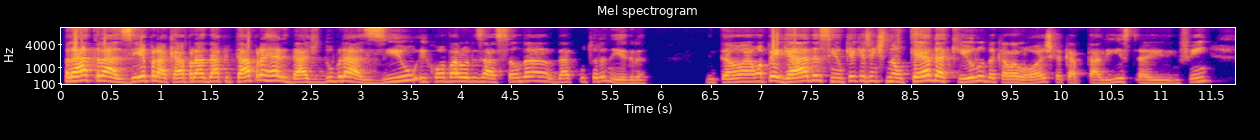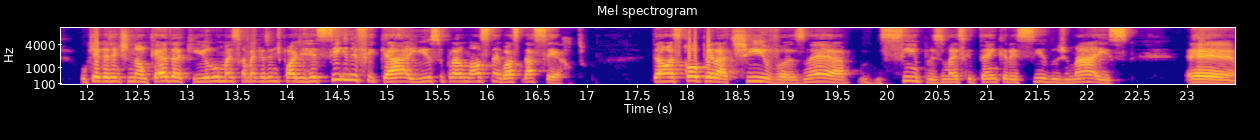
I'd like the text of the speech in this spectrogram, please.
para trazer para cá, para adaptar para a realidade do Brasil e com a valorização da, da cultura negra. Então, é uma pegada assim: o que, que a gente não quer daquilo, daquela lógica capitalista, e, enfim, o que, que a gente não quer daquilo, mas como é que a gente pode ressignificar isso para o nosso negócio dar certo. Então, as cooperativas, né, simples, mas que têm crescido demais, é,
